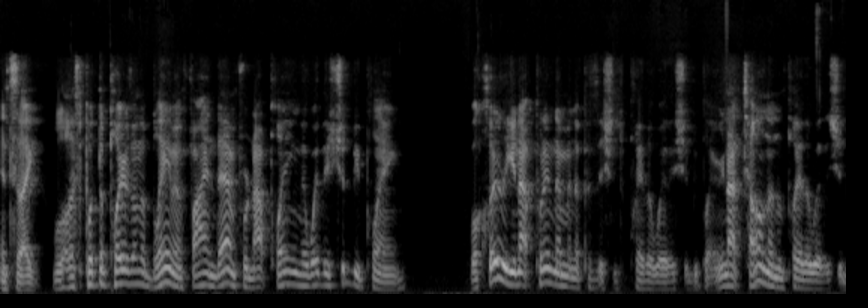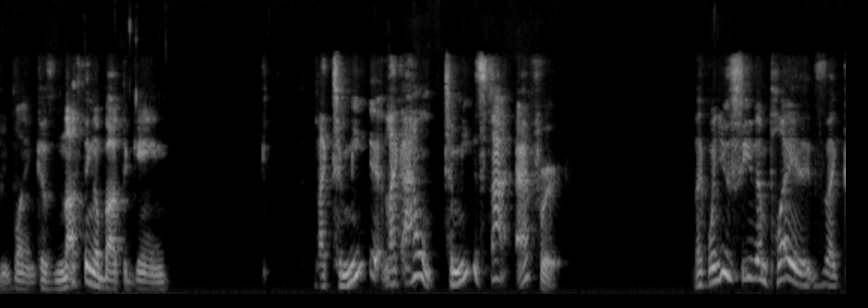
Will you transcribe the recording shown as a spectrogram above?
It's like, well, let's put the players on the blame and find them for not playing the way they should be playing. Well, clearly you're not putting them in a position to play the way they should be playing. You're not telling them to play the way they should be playing because nothing about the game, like to me, like I don't. To me, it's not effort. Like when you see them play, it's like,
